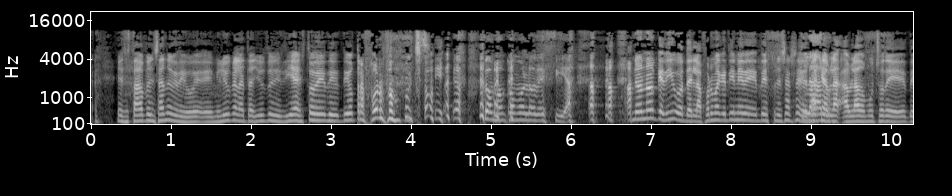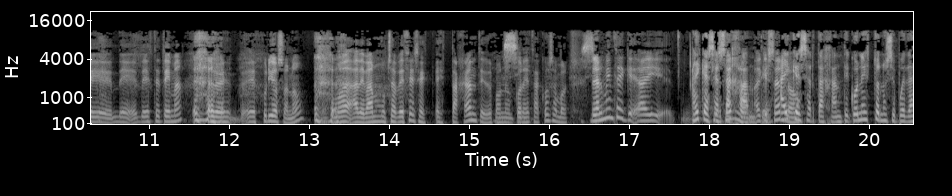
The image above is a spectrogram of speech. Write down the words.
Estaba pensando que digo, Emilio Calatayud diría esto de, de- de otra forma mucho. como, como lo decía. No, no, que digo, de la forma que tiene de, de expresarse, de Claro. verdad que habla- ha hablado mucho de, de- de- de este tema, pero es, es curioso, ¿no? Como además muchas veces es, es tajante con, con estas cosas. Realmente hay que, hay, Hay que ser serlo, tajante. hay que ser tajante. Con esto no se puede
